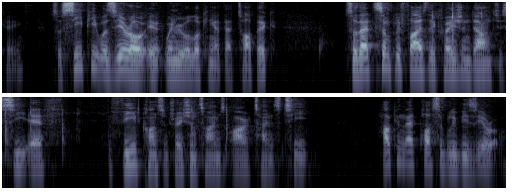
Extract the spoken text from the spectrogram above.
Okay, so Cp was zero when we were looking at that topic. So that simplifies the equation down to Cf, the feed concentration times R times T. How can that possibly be zero?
